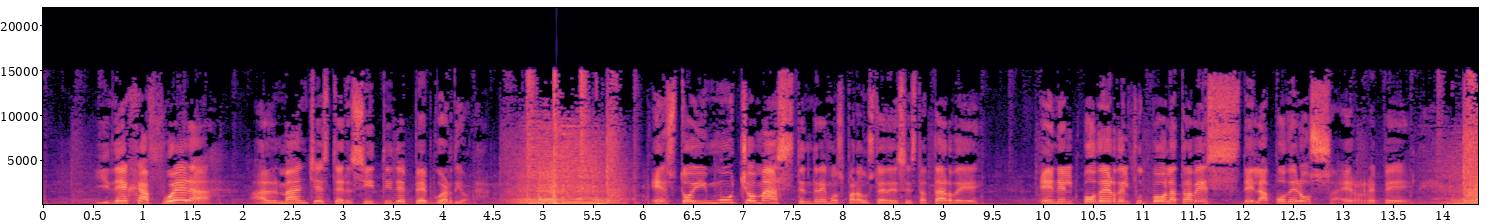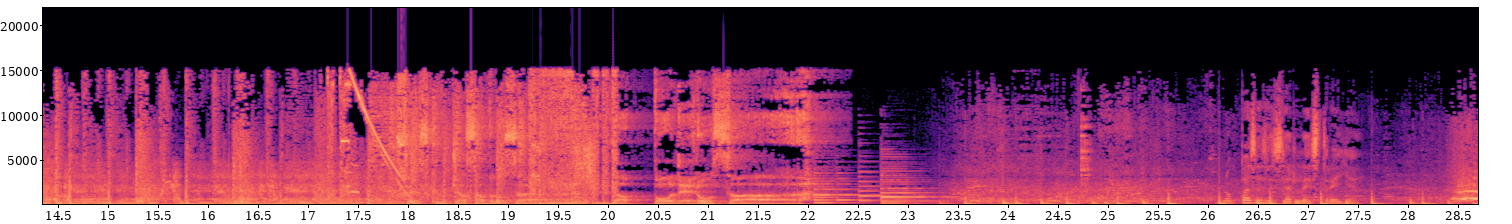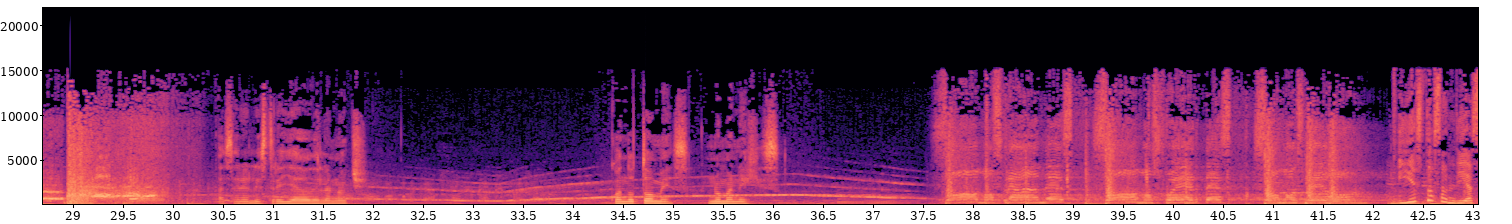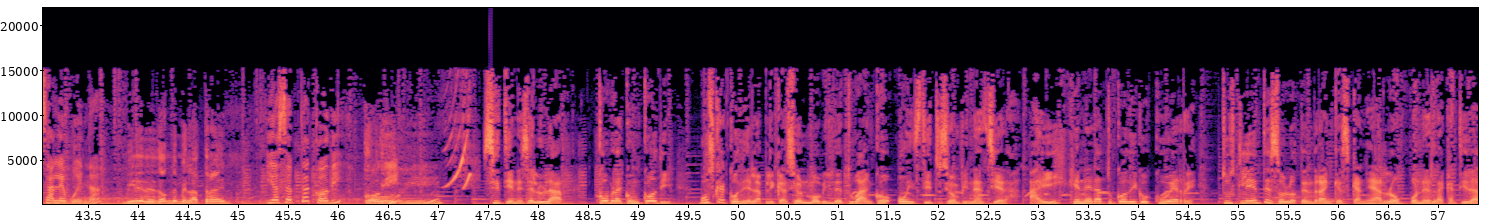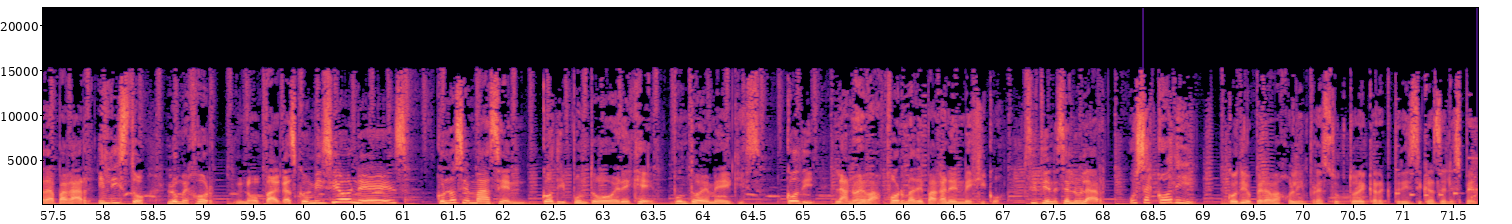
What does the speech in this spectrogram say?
y deja fuera al Manchester City de Pep Guardiola. Esto y mucho más tendremos para ustedes esta tarde en el poder del fútbol a través de la poderosa RPL. Se escucha sabrosa, la poderosa. No pases a ser la estrella hacer el estrellado de la noche. Cuando tomes, no manejes. Somos grandes, somos fuertes, somos león. ¿Y esta sandía sale buena? Mire de dónde me la traen. ¿Y acepta Cody? ¿Cody? Si tienes celular, cobra con Cody. Busca Cody en la aplicación móvil de tu banco o institución financiera. Ahí genera tu código QR. Tus clientes solo tendrán que escanearlo, poner la cantidad a pagar y listo. Lo mejor, no pagas comisiones. Conoce más en cody.org.mx. Cody, la nueva forma de pagar en México. Si tienes celular, usa Cody. Cody opera bajo la infraestructura y características del SPED.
